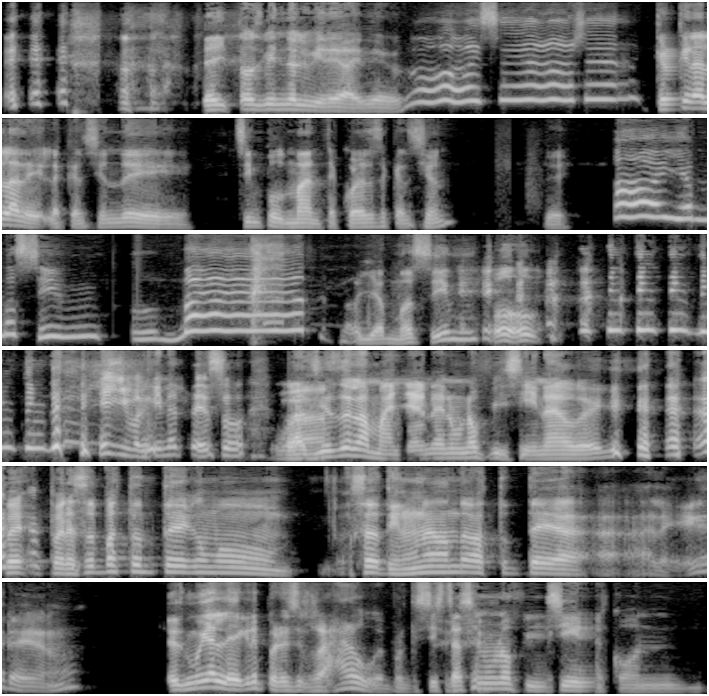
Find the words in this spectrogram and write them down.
Y ahí todos viendo el video ahí de, "Ay, sí, sí". creo que era la de la canción de Simple Man, ¿te acuerdas de esa canción? De I am a simple man, I am a simple. Imagínate eso, a las Wow. 10 de la mañana en una oficina, güey. Pe- Pero, eso es bastante como, o sea, tiene una onda bastante a- a- alegre, ¿no? Es muy alegre, pero es raro, güey, porque si Sí, estás en sí. una oficina con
